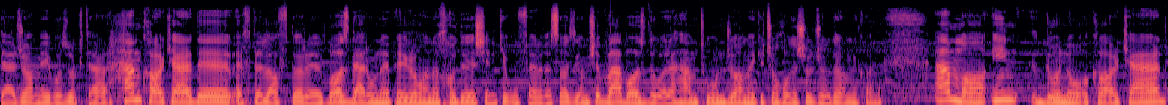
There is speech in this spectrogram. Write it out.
در جامعه بزرگتر. هم کار کرده اختلاف داره باز درون پیروان خودش یعنی که اون فرقه سازی میشه و باز دوباره هم تو اون جامعه که چون خودش رو جدا می‌کنه. اما این دو نوع کار کرد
